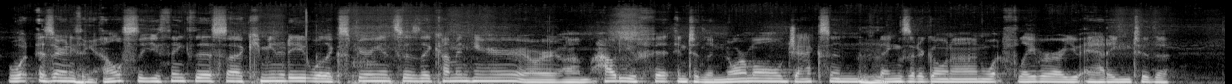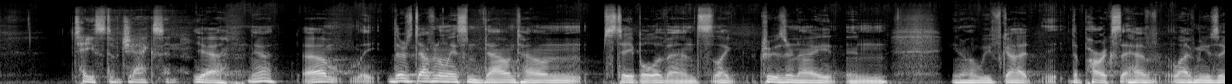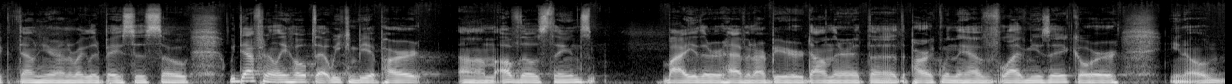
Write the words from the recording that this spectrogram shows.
What is there anything else that you think this uh, community will experience as they come in here, or um, how do you fit into the normal Jackson things that are going on? What flavor are you adding to the taste of Jackson? Yeah, yeah. Um, there's definitely some downtown staple events like Cruiser Night, and you know we've got the parks that have live music down here on a regular basis. So we definitely hope that we can be a part um, of those things by either having our beer down there at the the park when they have live music, or you know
